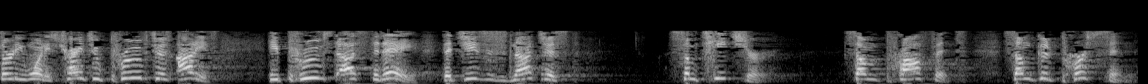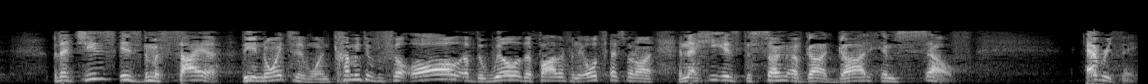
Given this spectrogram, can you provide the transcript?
31. He's trying to prove to his audience, he proves to us today that Jesus is not just some teacher, some prophet, some good person, but that Jesus is the Messiah, the anointed one, coming to fulfill all of the will of the Father from the Old Testament on, and that he is the Son of God, God himself. Everything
